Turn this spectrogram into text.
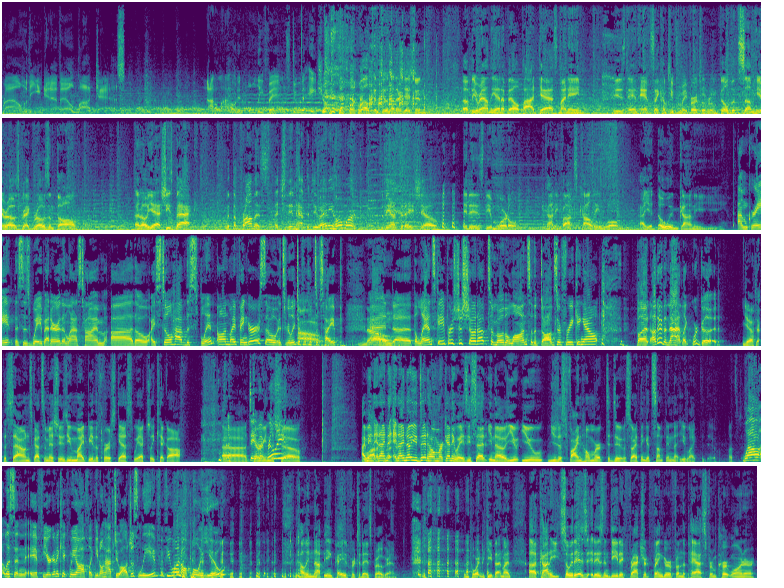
The Around the NFL podcast. Not allowed in OnlyFans due to HR. Welcome to another edition of the Around the NFL podcast. My name is Dan Hanzus. I come to you from a virtual room filled with some heroes, Greg Rosenthal. And oh, yeah, she's back with the promise that she didn't have to do any homework to be on today's show. it is the immortal Connie Fox, Colleen Wolfe. How you doing, Connie? I'm great. This is way better than last time. Uh, though I still have the splint on my finger, so it's really difficult Oh, to type. no. And uh, the landscapers just showed up to mow the lawn, so the dogs are freaking out. but other than that, like we're good. Yeah, the sound's got some issues. You might be the first guest we actually kick off uh, Damn it, during really? the show. I A mean, and I pressure. and I know you did homework anyways. You said you know you you you just find homework to do. So I think it's something that you like to do. Let's just, Well, listen, if you're gonna kick me off, like you don't have to. I'll just leave if you want. I'll pull a you. Colleen not being paid for today's program. Important to keep that in mind. Uh, Connie, so it is. It is indeed a fractured finger from the past from Kurt Warner.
